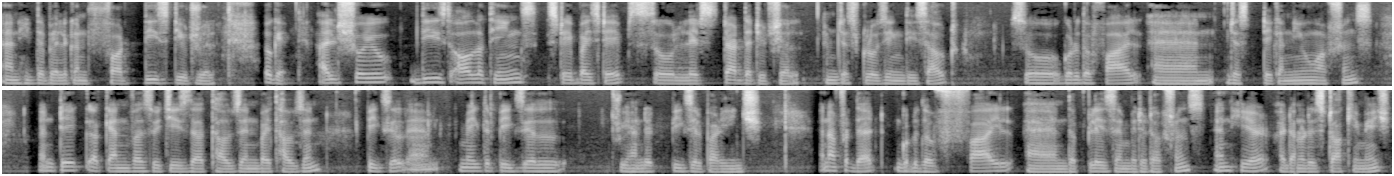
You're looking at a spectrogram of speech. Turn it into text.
and hit the bell icon for this tutorial okay i'll show you these all the things step by step so let's start the tutorial i'm just closing this out so go to the file and just take a new options and take a canvas which is the thousand by thousand pixel and make the pixel 300 pixel per inch. And after that go to the file and the place embedded options. And here I downloaded stock image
